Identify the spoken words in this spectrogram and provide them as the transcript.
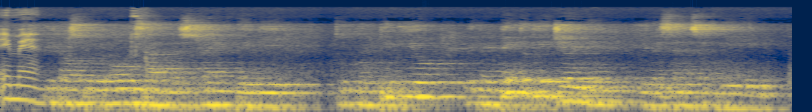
Amen. Because they will always have the strength they need to continue with their day-to-day journey with a sense of meaning.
